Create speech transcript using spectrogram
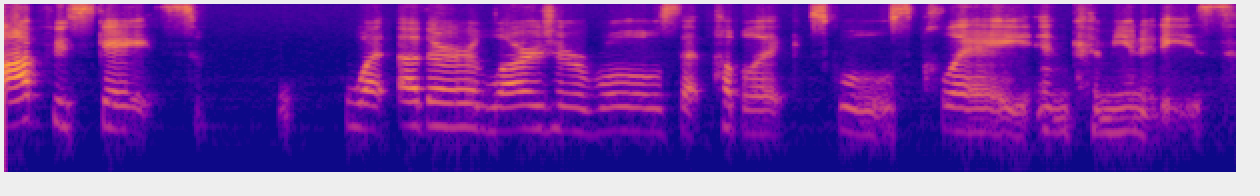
obfuscates what other larger roles that public schools play in communities,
